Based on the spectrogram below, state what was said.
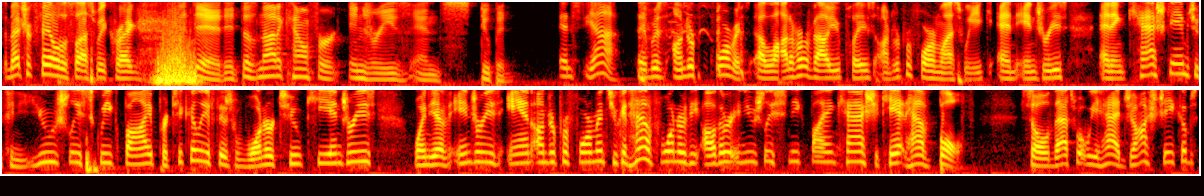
The metric failed us last week, Craig. It did. It does not account for injuries and stupid. And yeah, it was underperformance. a lot of our value plays underperformed last week, and injuries. And in cash games, you can usually squeak by, particularly if there's one or two key injuries. When you have injuries and underperformance, you can have one or the other and usually sneak by in cash. You can't have both. So that's what we had. Josh Jacobs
